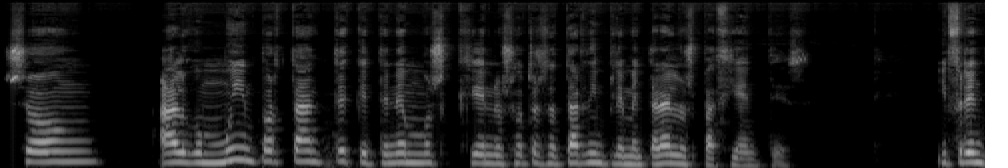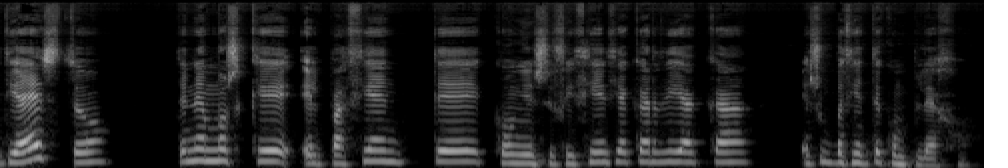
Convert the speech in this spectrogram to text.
son algo muy importante que tenemos que nosotros tratar de implementar en los pacientes. Y frente a esto, tenemos que el paciente con insuficiencia cardíaca es un paciente complejo.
